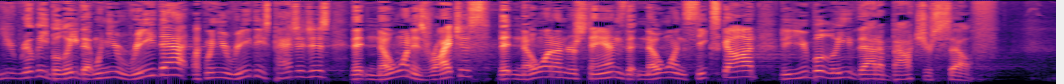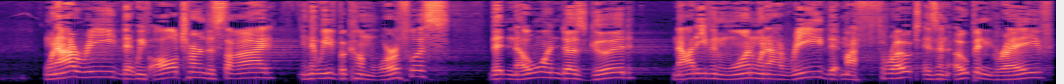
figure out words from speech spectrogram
Do you really believe that when you read that, like when you read these passages, that no one is righteous, that no one understands, that no one seeks God? Do you believe that about yourself? When I read that we've all turned aside and that we've become worthless, that no one does good, not even one, when I read that my throat is an open grave,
